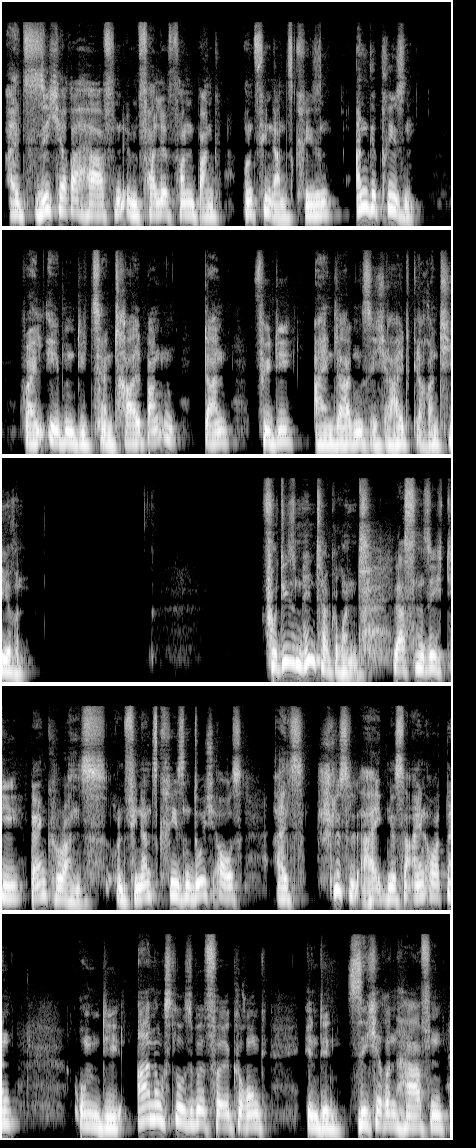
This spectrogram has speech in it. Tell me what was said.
als sicherer Hafen im Falle von Bank- und Finanzkrisen angepriesen, weil eben die Zentralbanken dann für die Einlagensicherheit garantieren. Vor diesem Hintergrund lassen sich die Bankruns und Finanzkrisen durchaus als Schlüsselereignisse einordnen, um die ahnungslose Bevölkerung in den sicheren Hafen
